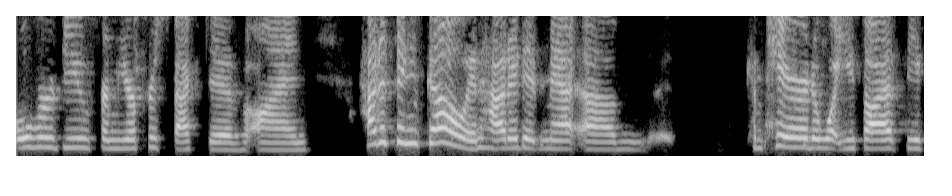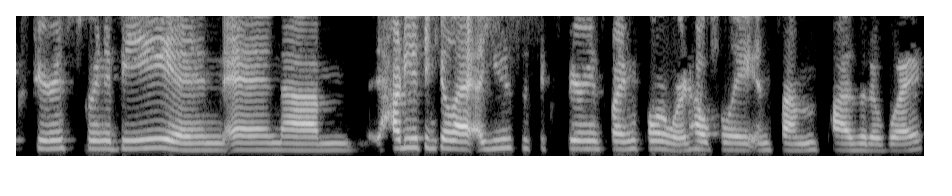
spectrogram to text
overview from your perspective on how did things go and how did it um, compare to what you thought the experience was going to be? And and um, how do you think you'll uh, use this experience going forward hopefully in some positive way?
